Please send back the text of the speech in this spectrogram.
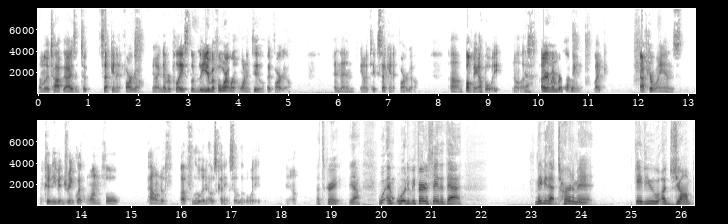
some of the top guys and took second at Fargo. You know, I never placed. The, the, year before, I went one and two at Fargo, and then you know I take second at Fargo, um, bumping up a weight no less. Yeah. I remember having like after weigh-ins, I couldn't even drink like one full pound of, of fluid. I was cutting so little weight. You know, that's great. Yeah, and would it be fair to say that that maybe that tournament gave you a jump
